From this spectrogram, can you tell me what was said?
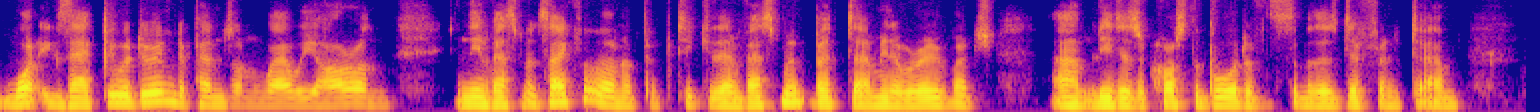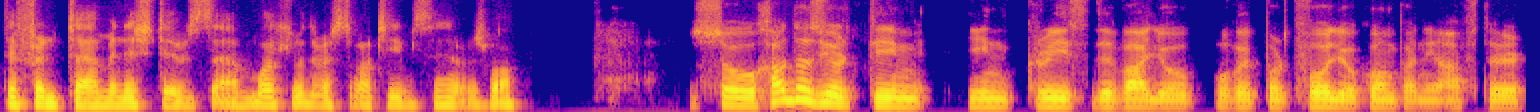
what exactly we're doing depends on where we are on in the investment cycle on a particular investment. But um, you know, we're very much leaders across the board of some of those different different um, initiatives, um, working with the rest of our teams here as well. So, how does your team increase the value of a portfolio company after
